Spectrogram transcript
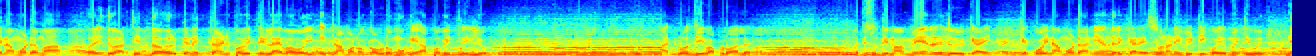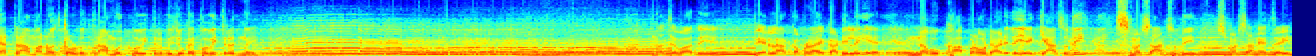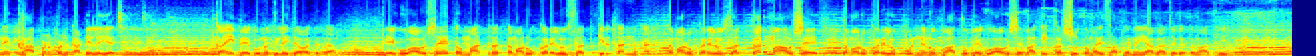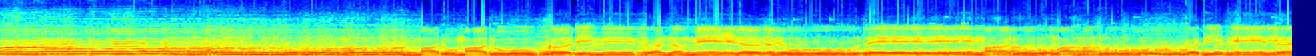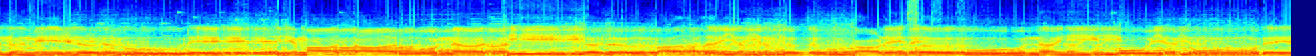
એના મોઢામાં હરિદ્વારથી દસ રૂપિયાની ત્રણ પવિત્રી લાવ્યા હોય એ ત્રામાનો કવડો મૂકે, આ પવિત્રી લ્યો. આટલો જીવ આપણો હાલે. હજી સુધીમાં મેં નથી જોયું ક્યાંય કે કોઈના મોઢાની અંદર ક્યારેય સોનાની વીટી કોઈ મૂકી હોય. ત્યાં ત્રાંબાનો જ કવડો ત્રાંબુ જ પવિત્ર, બીજું કંઈ પવિત્ર જ નહીં. જવા દઈએ. પહેરેલા કપડાં કાઢી લઈએ, નવું ખાપણ ઓઢાડી દઈએ ક્યાં સુધી? સ્મશાન સુધી. સ્મશાને જઈને ખાપણ પણ કાઢી લઈએ છીએ. કંઈ ભેગું નથી લઈ જવા દેતા. ભેગું આવશે તો માત્ર તમારું કરેલું સત્કીર્તન, તમારું કરેલું સત્કર્મ આવશે, તમારું કરેલું પુણ્યનું ભાથું ભેગું આવશે, બાકી કશું તમારી સાથે નહીં આવે આ જગતમાંથી. મારું મારું કરીને ધન મેળવ્યું રે. મારું મારું કરીને ધન મેળવ્યું રે. એમાં તારું નથી તલભારયંત કાળે સગું નહીં કોયનું રે.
